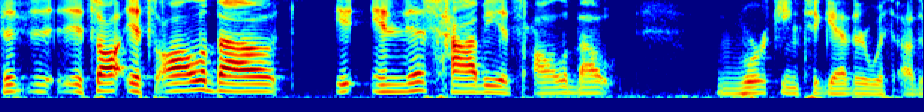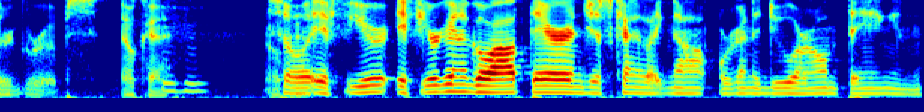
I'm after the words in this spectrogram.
the, the, it's all it's all about i in this hobby. It's all about working together with other groups. Okay. hmm So Okay. if you're if you're gonna go out there and just kind of like, no, we're gonna do our own thing and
